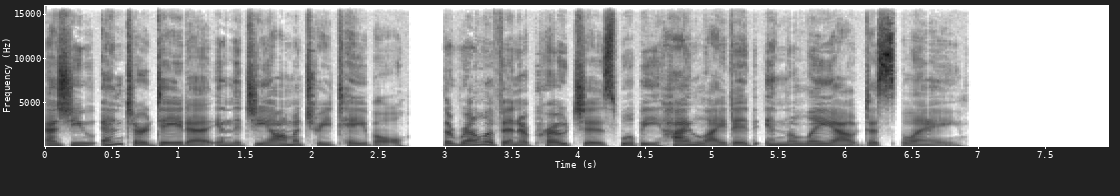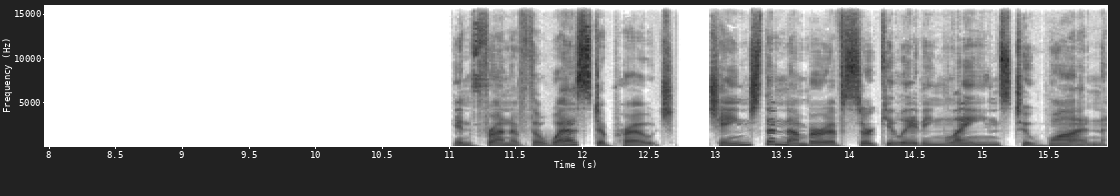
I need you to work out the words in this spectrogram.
As you enter data in the Geometry table, the relevant approaches will be highlighted in the Layout display. In front of the West approach, change the number of circulating lanes to 1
